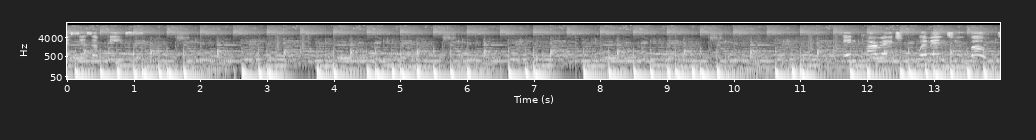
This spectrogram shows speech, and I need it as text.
Promises of peace. Encourage women to vote.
